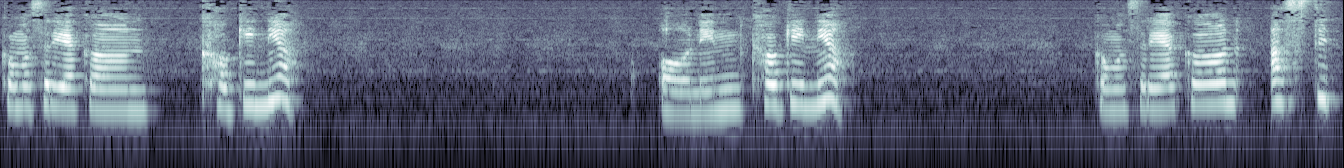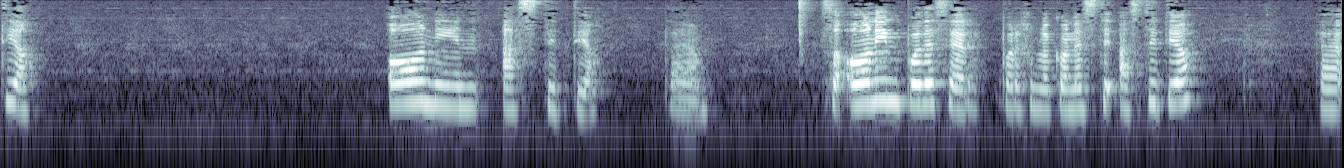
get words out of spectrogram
¿Cómo sería con coginio? O'n i'n coginio. ¿Cómo sería con astudio? O'n i'n astudio. Da iawn. So, o'n i'n puede ser, por ejemplo, con astudio. Eh,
